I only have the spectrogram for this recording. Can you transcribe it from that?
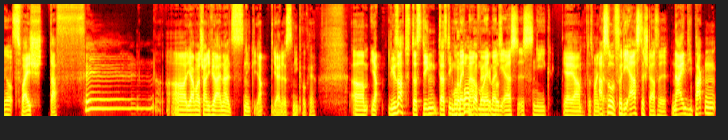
Ja. Zwei Staffeln. Ah, die haben wahrscheinlich wieder eine als Sneak. Ja, die eine ist Sneak, okay. Ähm, ja, wie gesagt, das Ding, das Ding Moment mal, Moment mal, die erste ist Sneak. Ja, ja, das meine ich. Ach so, für die erste Staffel. Nein, die packen.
